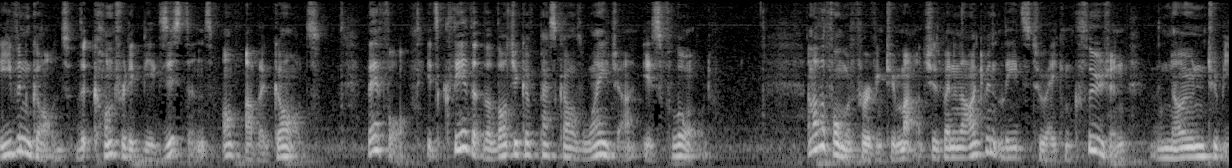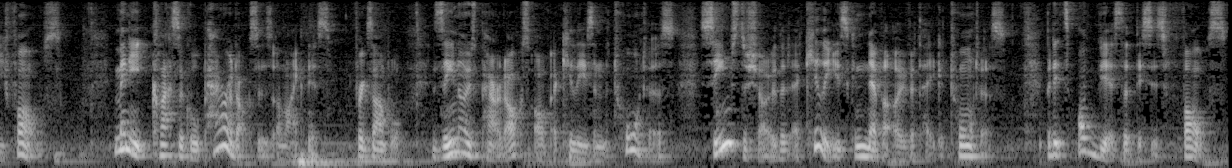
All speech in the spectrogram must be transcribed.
even gods that contradict the existence of other gods. Therefore, it's clear that the logic of Pascal's wager is flawed. Another form of proving too much is when an argument leads to a conclusion known to be false. Many classical paradoxes are like this. For example, Zeno's paradox of Achilles and the tortoise seems to show that Achilles can never overtake a tortoise. But it's obvious that this is false,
